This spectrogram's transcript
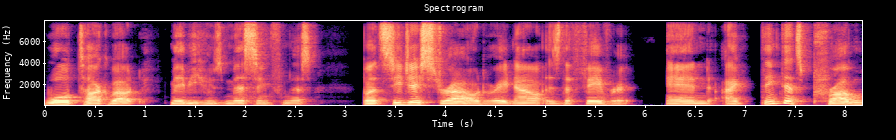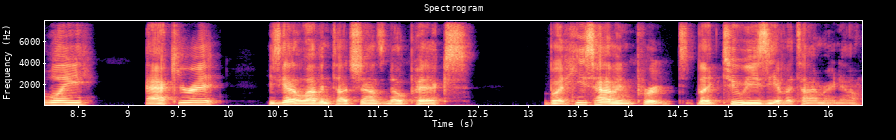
we'll talk about maybe who's missing from this. But CJ Stroud right now is the favorite, and I think that's probably accurate He's got 11 touchdowns, no picks, but he's having per, like too easy of a time right now.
